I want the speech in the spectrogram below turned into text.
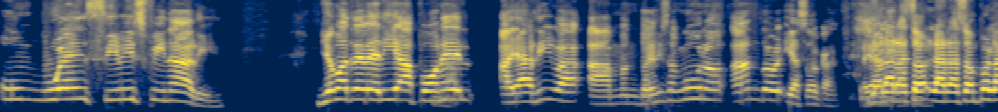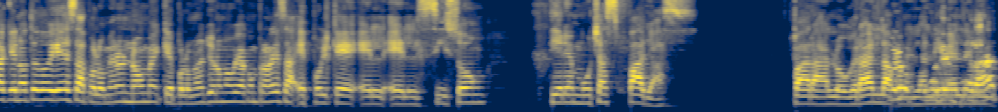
un buen series finale, yo me atrevería a poner allá arriba a Mandalorian Season 1, Andor y Ahsoka. Allá Yo la razón, la razón por la que no te doy esa, por lo menos no me, que por lo menos yo no me voy a comprar esa, es porque el, el season tiene muchas fallas para lograrla, Pero ponerla al nivel de está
